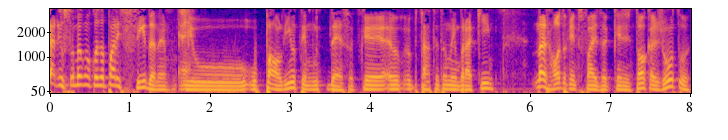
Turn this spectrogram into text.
Cara, e o samba é uma coisa parecida, né? É. E o, o Paulinho tem muito dessa, porque eu, eu tava tentando lembrar aqui, nas rodas que a gente faz, que a gente toca junto,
